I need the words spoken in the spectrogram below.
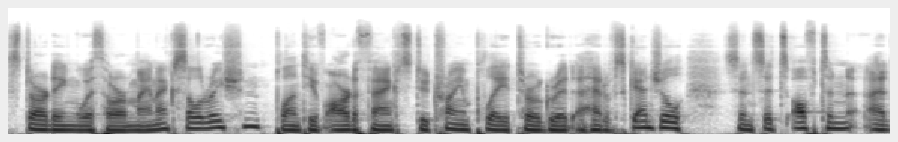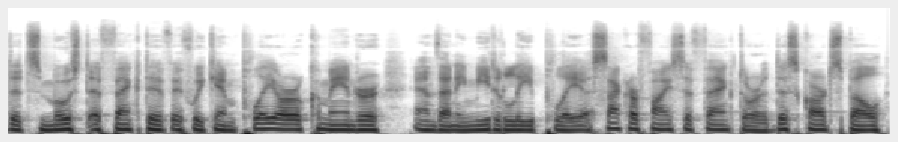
starting with our mana acceleration, plenty of artifacts to try and play Tergrid ahead of schedule, since it's often at its most effective if we can play our commander and then immediately play a sacrifice effect or a discard spell,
